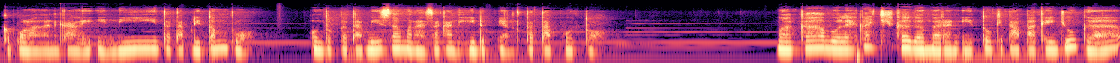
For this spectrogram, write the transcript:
kepulangan kali ini tetap ditempuh untuk tetap bisa merasakan hidup yang tetap utuh. Maka, bolehkah jika gambaran itu kita pakai juga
